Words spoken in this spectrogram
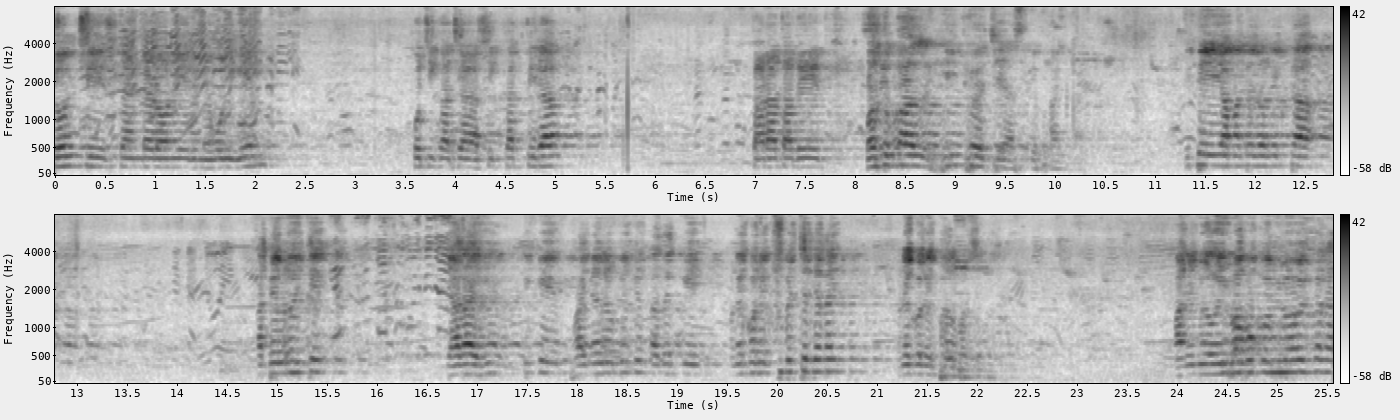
চলছে স্ট্যান্ডার্ড অনের মেমোরি গেম কচিকাচা শিক্ষার্থীরা, তারা তাদের গতকাল হিট হয়েছে আজকে ফাইনাল এতে আমাদের অনেকটা যারা হিট থেকে ফাইনালে উঠেছে তাদেরকে অনেক অনেক শুভেচ্ছা জানাই, অনেক অনেক ভালোবাসা মাননীয় অভিভাবক, অভিভাবিকারা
